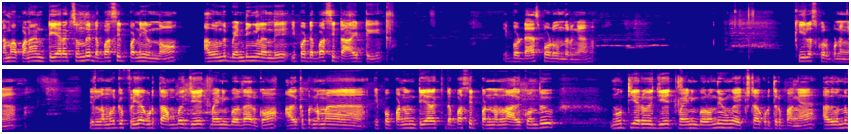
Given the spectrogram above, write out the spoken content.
நம்ம பன்னெண்டு டிஆர்எக்ஸ் வந்து டெபாசிட் பண்ணியிருந்தோம். அது வந்து பெண்டிங்லேருந்து இப்போ டெபாசிட் ஆகிட்டு இப்போ டேஷ்போர்டு வந்துடுங்க கீழே ஸ்கோர் பண்ணுங்கள் இதில் நம்மளுக்கு ஃப்ரீயாக கொடுத்த ஐம்பது ஜிஹெச் மைனிங் பவர் தான் இருக்கும். அதுக்கப்புறம் நம்ம இப்போ பன்னெண்டு டிஆர்எக்ஸ் டெபாசிட் பண்ணோம்ல அதுக்கு வந்து நூற்றி அறுபது ஜிஹெச் மைனிங் பவர் வந்து இவங்க எக்ஸ்ட்ரா கொடுத்துருப்பாங்க. அது வந்து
